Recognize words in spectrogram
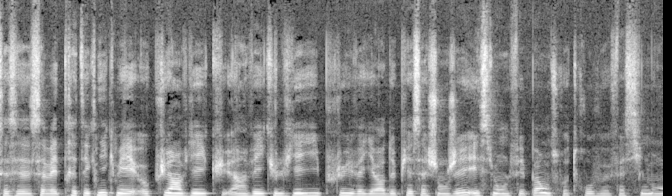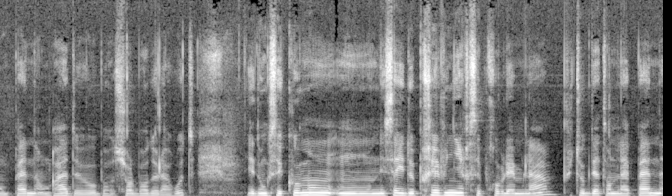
ça, ça va être très technique, mais au plus un véhicule, un véhicule vieillit, plus il va y avoir de pièces à changer. Et si on ne le fait pas, on se retrouve facilement en panne, en rade sur le bord de la route. Et donc c'est comment on essaye de prévenir ces problèmes-là plutôt que d'attendre la panne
